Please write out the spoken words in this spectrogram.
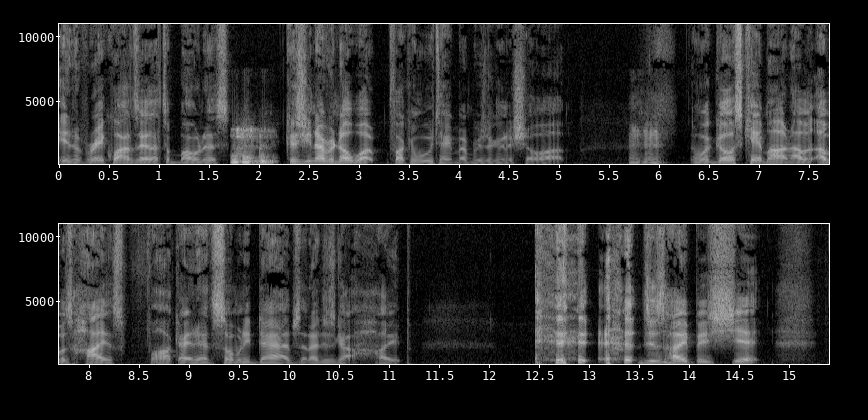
and if Raekwon's there, that's a bonus. Because you never know what fucking Wu Tang members are gonna show up. hmm And when Ghost came out, I was I was high as fuck. I had had so many dabs, and I just got hype. just hype as shit.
